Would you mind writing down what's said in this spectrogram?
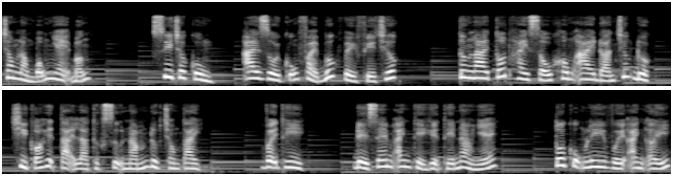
trong lòng bỗng nhẹ bẫng. Suy cho cùng, ai rồi cũng phải bước về phía trước. Tương lai tốt hay xấu không ai đoán trước được, chỉ có hiện tại là thực sự nắm được trong tay. Vậy thì, để xem anh thể hiện thế nào nhé. Tôi cũng ly với anh ấy.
